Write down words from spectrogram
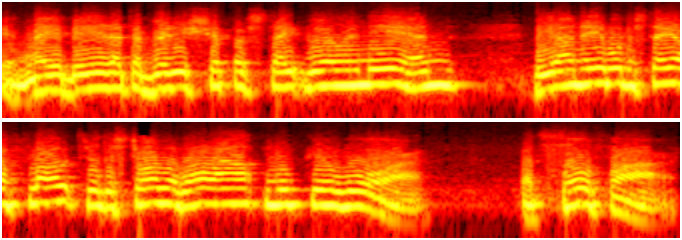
It may be that the British ship of state will in the end be unable to stay afloat through the storm of all-out nuclear war, but so far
